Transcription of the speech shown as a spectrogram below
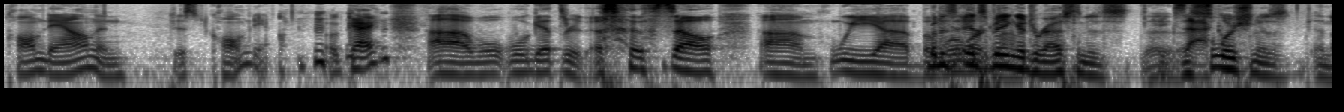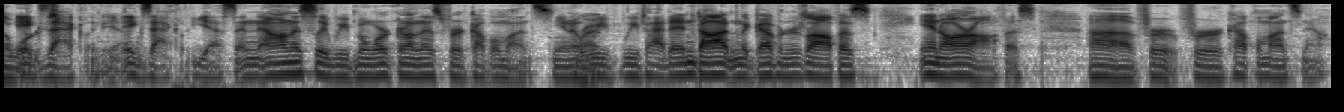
calm down and just calm down, okay? uh, we'll we'll get through this. so um, we, uh, but, but it's, it's being addressed and it's the, the Exactly. solution is in the works. Exactly. Yeah. Exactly. Yes. And honestly, we've been working on this for a couple months. You know, Right. we've we've had INDOT in the governor's office, in our office, uh, for for a couple months now.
